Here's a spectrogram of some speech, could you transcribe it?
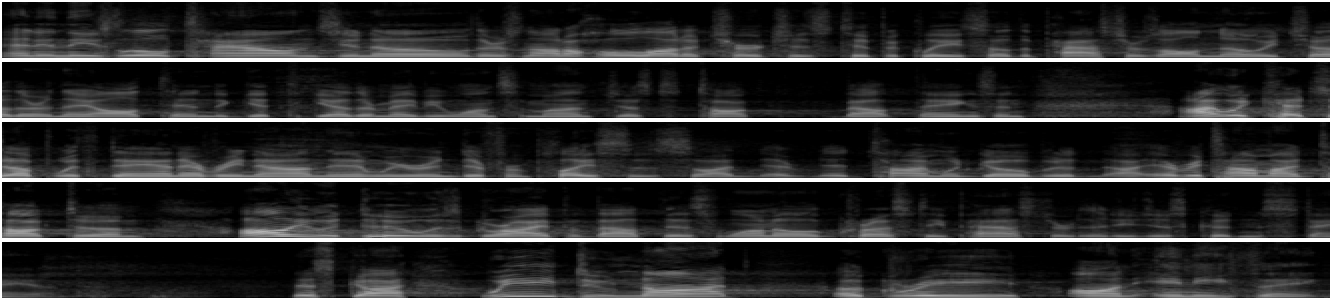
And in these little towns, you know, there's not a whole lot of churches typically, so the pastors all know each other and they all tend to get together maybe once a month just to talk about things. And I would catch up with Dan every now and then. We were in different places, so I'd, time would go. But I, every time I'd talk to him, all he would do was gripe about this one old crusty pastor that he just couldn't stand. This guy, we do not agree on anything.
